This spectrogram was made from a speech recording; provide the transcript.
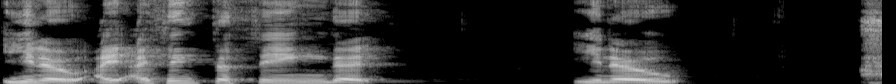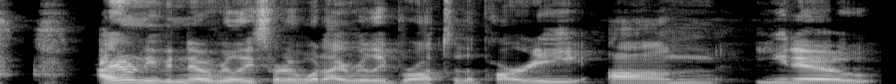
you know, I, I think the thing that, you know, I don't even know really sort of what I really brought to the party. Um, you know,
